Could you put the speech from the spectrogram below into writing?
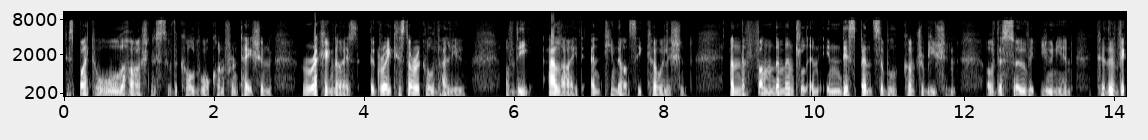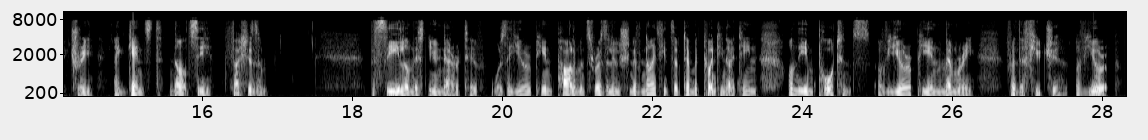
despite all the harshness of the Cold War confrontation, recognized the great historical value of the Allied anti-Nazi coalition and the fundamental and indispensable contribution of the Soviet Union to the victory against Nazi fascism. The seal on this new narrative was the European Parliament's resolution of 19 September 2019 on the importance of European memory for the future of Europe,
